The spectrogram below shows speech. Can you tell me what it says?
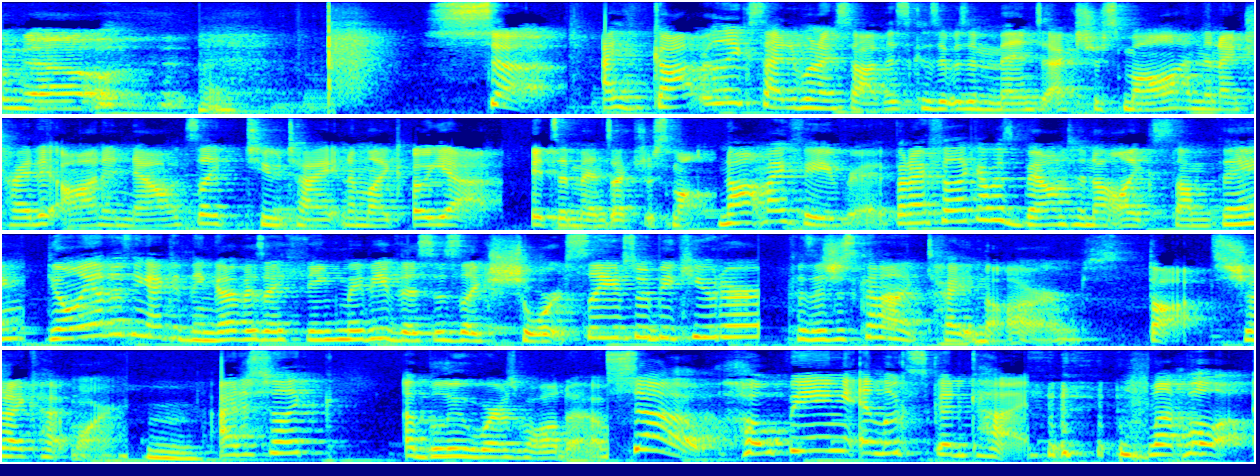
Oh no. so, I got really excited when I saw this because it was a men's extra small and then I tried it on and now it's like too tight and I'm like, oh yeah, it's a men's extra small. Not my favorite, but I feel like I was bound to not like something. The only other thing I can think of is I think maybe this is like short sleeves would be cuter because it's just kind of like tight in the arms. Thoughts, should I cut more? Hmm. I just feel like a blue Where's Waldo. So, hoping it looks good cut. well,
